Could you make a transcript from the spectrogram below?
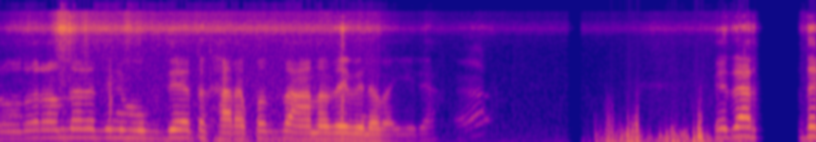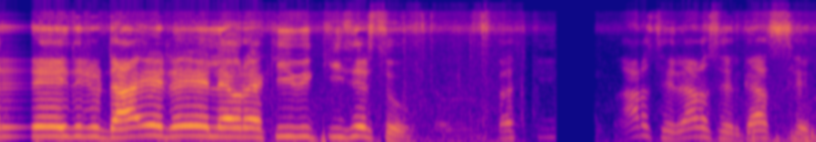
রোজা রমজানের দিন মুখ দিয়ে এত খারাপ কথা তো আনা যাবে না ভাই হ্যাঁ এদার এই যে ডায়েট এ লেওরা কি কি ছেড়ছো আরও ছেড় আরও ছেড় গাছ ছেড়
